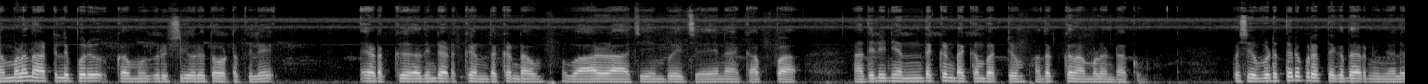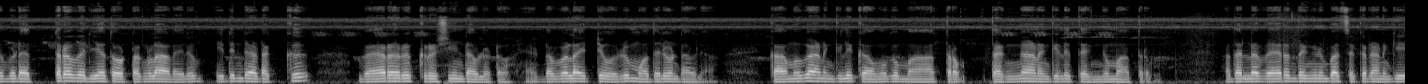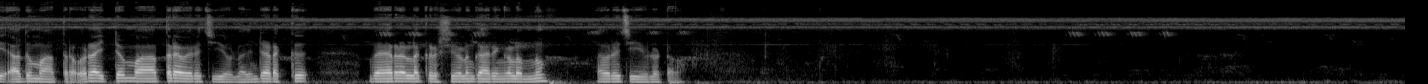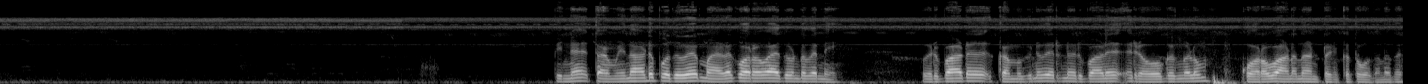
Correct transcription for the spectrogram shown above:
നമ്മളെ നാട്ടിലിപ്പോൾ ഒരു കമുക് കൃഷി ഒരു തോട്ടത്തിൽ ഇടയ്ക്ക് അതിന്റെ ഇടയ്ക്ക് എന്തൊക്കെ ഉണ്ടാവും? വാഴ ചേമ്പ് ചേന കപ്പ. അതിലിനി എന്തൊക്കെ ഉണ്ടാക്കാൻ പറ്റും? അതൊക്കെ നമ്മൾ ഉണ്ടാക്കും. പക്ഷെ ഇവിടുത്തെ ഒരു പ്രത്യേകത പറഞ്ഞു കഴിഞ്ഞാൽ ഇവിടെ എത്ര വലിയ തോട്ടങ്ങളാണേലും ഇതിന്റെ ഇടയ്ക്ക് വേറൊരു കൃഷി ഉണ്ടാവില്ല കേട്ടോ. ഇടവളായിട്ട് ഒരു മുതലും ഉണ്ടാവില്ല. കമുകാണെങ്കിൽ കമുക് മാത്രം തെങ്ങാണെങ്കിൽ തെങ്ങ് മാത്രം. അതല്ല വേറെന്തെങ്കിലും പച്ചക്കറി ആണെങ്കിൽ അത് മാത്രം. ഒരു ഐറ്റം മാത്രമേ അവർ ചെയ്യുള്ളൂ. അതിന്റെ ഇടയ്ക്ക് വേറെയുള്ള കൃഷികളും കാര്യങ്ങളൊന്നും അവർ ചെയ്യൂല കേട്ടോ പിന്നെ തമിഴ്നാട് പൊതുവെ മഴ കുറവായതുകൊണ്ട് തന്നെ ഒരുപാട് കമുകിന് വരുന്ന ഒരുപാട് രോഗങ്ങളും കുറവാണെന്നാണ് കേട്ടോ എനിക്ക് തോന്നുന്നത്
